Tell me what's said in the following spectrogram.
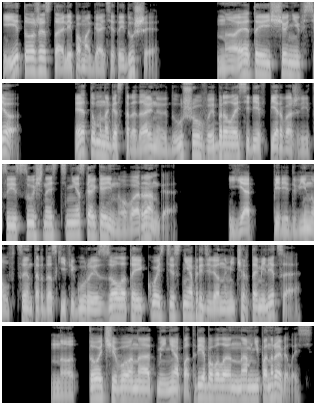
И тоже стали помогать этой душе. Но это еще не все. Эту многострадальную душу выбрала себе в первожрецы сущность несколько иного ранга. Я передвинул в центр доски фигуры из золота и кости с неопределенными чертами лица. Но то, чего она от меня потребовала, нам не понравилось.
